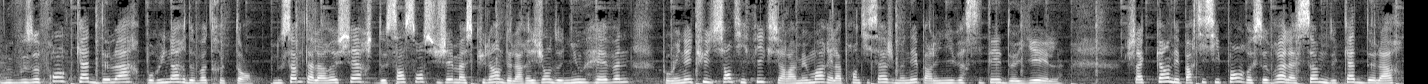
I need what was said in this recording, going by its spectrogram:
Nous vous offrons 4 dollars pour une heure de votre temps. Nous sommes à la recherche de 500 sujets masculins de la région de New Haven pour une étude scientifique sur la mémoire et l'apprentissage menée par l'université de Yale. Chacun des participants recevra la somme de 4 dollars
